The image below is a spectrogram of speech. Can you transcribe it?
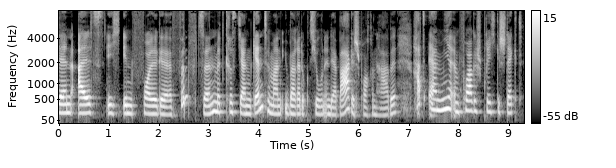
denn als ich in Folge 15 mit Christian Gentemann über Reduktion in der Bar gesprochen habe, hat er mir im Vorgespräch gesteckt,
